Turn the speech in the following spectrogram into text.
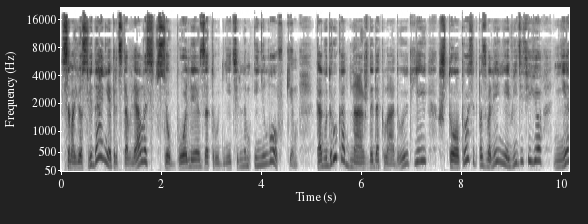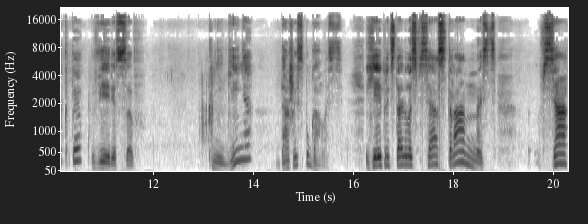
самое свидание представлялось все более затруднительным и неловким. Как вдруг однажды докладывают ей, что просит позволения видеть ее некто Вересов княгиня даже испугалась. Ей представилась вся странность, вся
